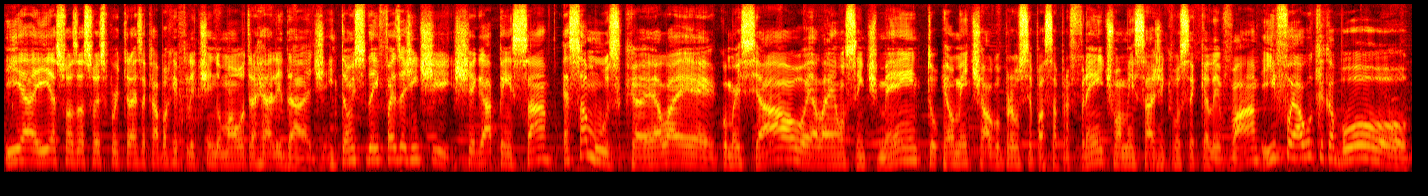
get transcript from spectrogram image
e aí as suas ações por trás acabam refletindo uma outra realidade. Então isso daí faz a gente chegar a pensar, essa música, ela é comercial, ela é um sentimento, realmente algo pra você passar pra frente, uma mensagem que você quer levar. E foi algo que acabou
